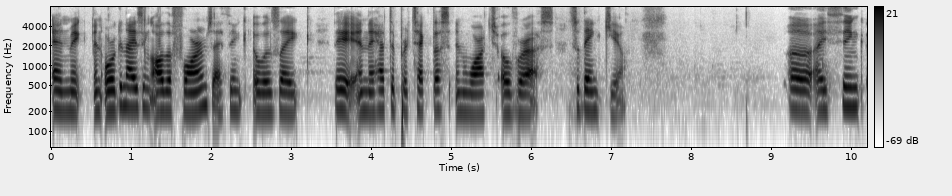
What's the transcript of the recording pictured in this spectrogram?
and make and organizing all the forms. I think it was like they and they had to protect us and watch over us. So thank you. Uh, I think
